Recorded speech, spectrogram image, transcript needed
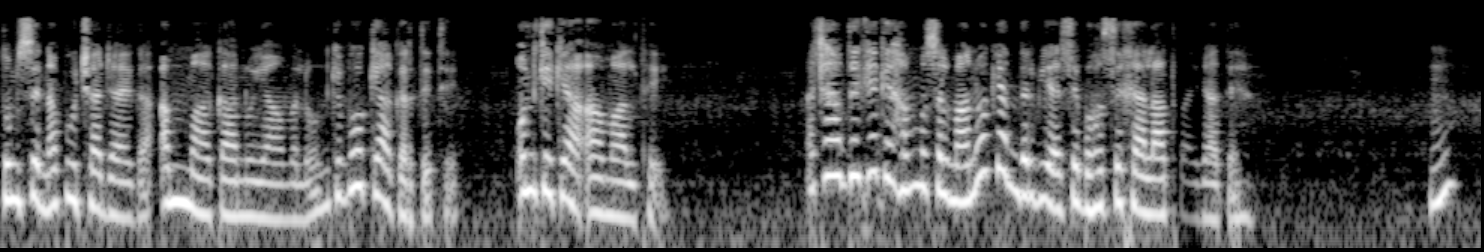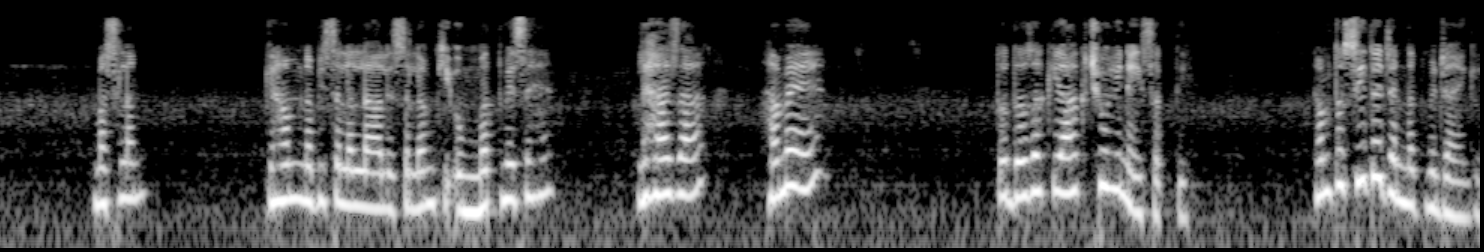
تم سے نہ پوچھا جائے گا، اما کانو یا ملون کہ وہ کیا کرتے تھے؟ ان کے کیا اعمال تھے؟ اچھا آپ دیکھیں کہ ہم مسلمانوں کے اندر بھی ایسے بہت سے خیالات پائے جاتے ہیں۔ مثلاً، کہ ہم نبی صلی اللہ علیہ وسلم کی امت میں سے ہیں۔ لہذا ہمیں تو دوزہ کی آنکھ چھو ہی نہیں سکتی۔ ہم تو سیدھے جنت میں جائیں گے۔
